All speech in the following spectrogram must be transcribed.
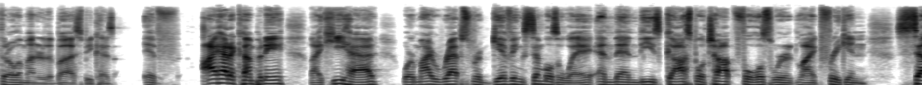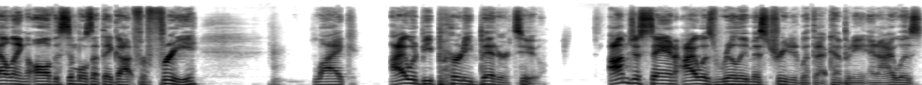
throw him under the bus because if I had a company like he had where my reps were giving symbols away and then these gospel chop fools were like freaking selling all the symbols that they got for free, like I would be pretty bitter too. I'm just saying I was really mistreated with that company and I was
